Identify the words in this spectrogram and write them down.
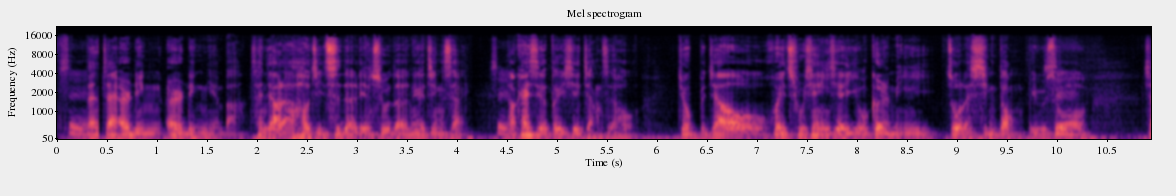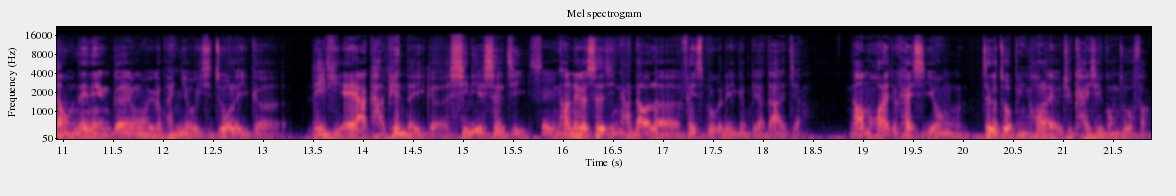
是。但在二零二零年吧，参加了好几次的脸书的那个竞赛，然后开始有得一些奖之后。就比较会出现一些以我个人名义做的行动，比如说像我那年跟我一个朋友一起做了一个立体 AR 卡片的一个系列设计，是，然后那个设计拿到了 Facebook 的一个比较大的奖，然后我们后来就开始用这个作品，后来有去开一些工作坊，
